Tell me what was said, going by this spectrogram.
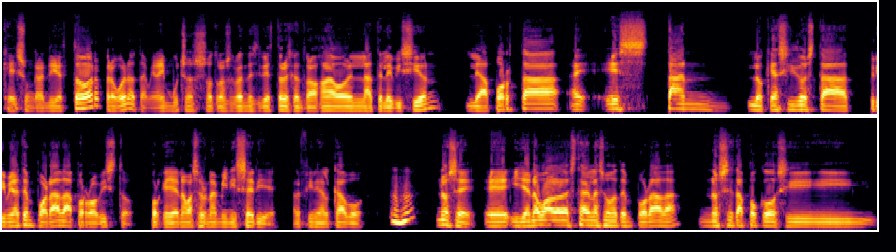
que es un gran director, pero bueno, también hay muchos otros grandes directores que han trabajado en la televisión, le aporta, eh, es tan lo que ha sido esta primera temporada, por lo visto, porque ya no va a ser una miniserie, al fin y al cabo. No sé, eh, y ya no va a estar en la segunda temporada. No sé tampoco si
